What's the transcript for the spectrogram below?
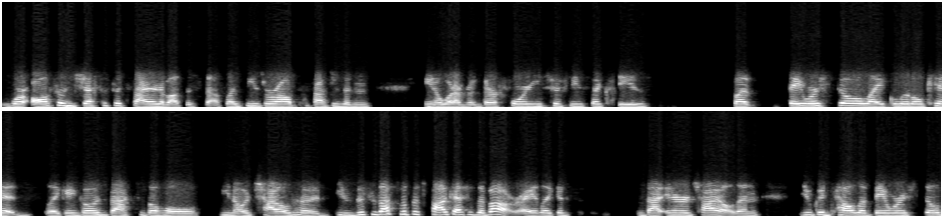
were also just as excited about this stuff. Like these were all professors in, you know, whatever, their 40s, 50s, 60s, but they were still like little kids. Like it goes back to the whole, you know, childhood. You know, this is that's what this podcast is about, right? Like it's that inner child. And you could tell that they were still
